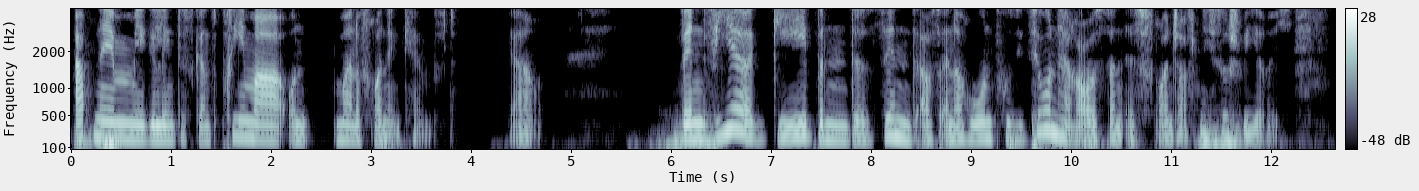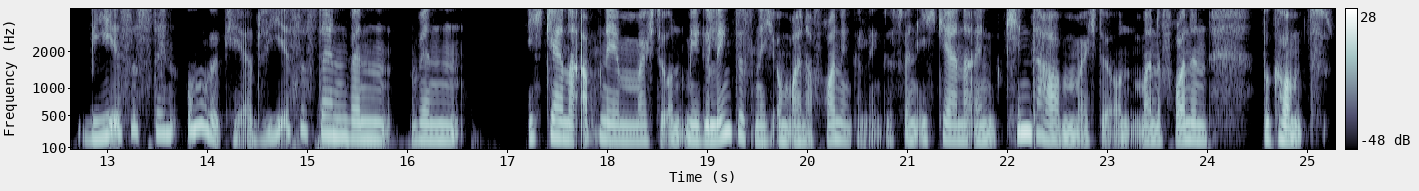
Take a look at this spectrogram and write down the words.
abnehmen, mir gelingt es ganz prima und meine Freundin kämpft. Ja. Wenn wir Gebende sind aus einer hohen Position heraus, dann ist Freundschaft nicht so schwierig. Wie ist es denn umgekehrt? Wie ist es denn, wenn, wenn ich gerne abnehmen möchte und mir gelingt es nicht und meiner Freundin gelingt es? Wenn ich gerne ein Kind haben möchte und meine Freundin bekommt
